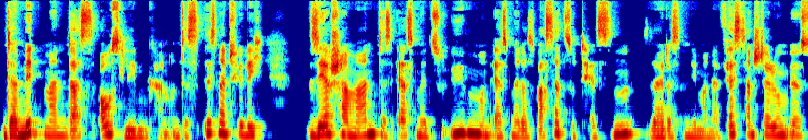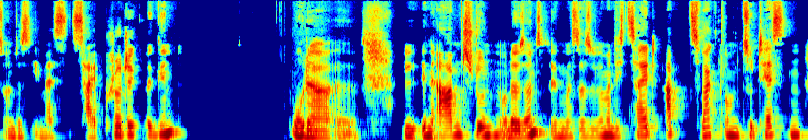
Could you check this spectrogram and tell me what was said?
damit man das ausleben kann. Und das ist natürlich sehr charmant, das erstmal zu üben und erstmal das Wasser zu testen, sei das, indem man in der Festanstellung ist und das eben als Side-Project beginnt oder äh, in Abendstunden oder sonst irgendwas. Also wenn man sich Zeit abzwackt, um zu testen,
